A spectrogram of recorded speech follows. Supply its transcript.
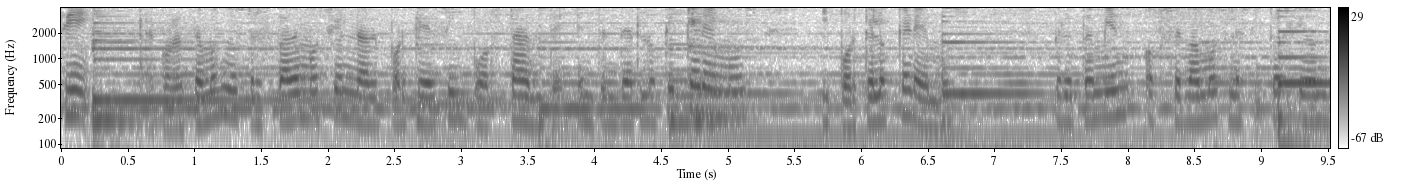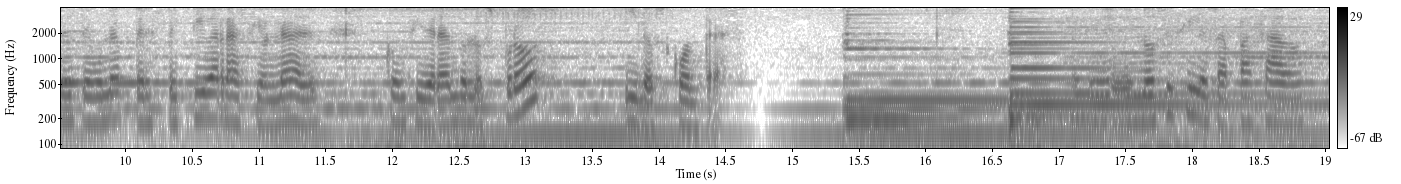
sí, reconocemos nuestro estado emocional porque es importante entender lo que queremos y por qué lo queremos, pero también observamos la situación desde una perspectiva racional, considerando los pros y los contras. Eh, no sé si les ha pasado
